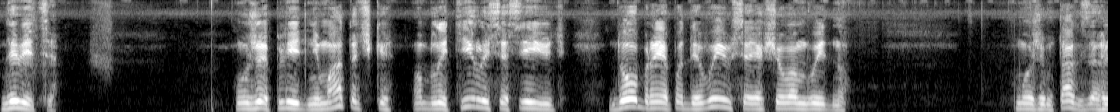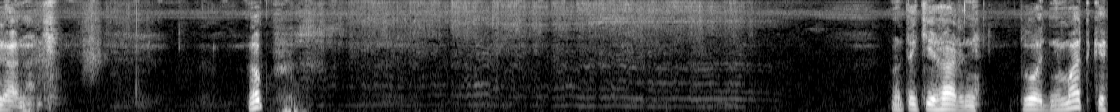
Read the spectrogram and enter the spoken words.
Дивіться. Уже плідні маточки облетілися, сіють добре. Я подивився, якщо вам видно. Можемо так заглянути. Оп. Отакі гарні плодні матки.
